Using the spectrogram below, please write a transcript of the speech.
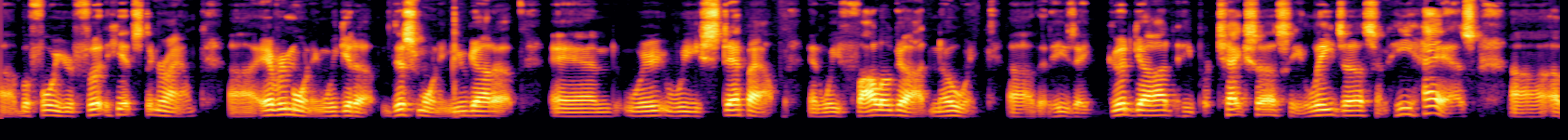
uh, before your foot hits the ground. Uh, every morning we get up. This morning you got up and we, we step out and we follow God, knowing uh, that He's a good God. He protects us, He leads us, and He has uh, a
